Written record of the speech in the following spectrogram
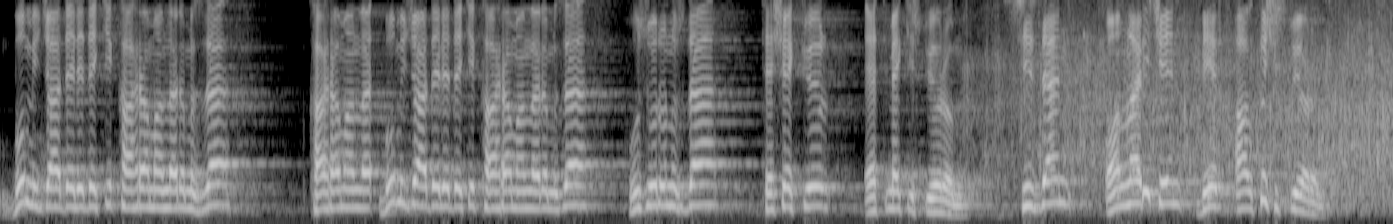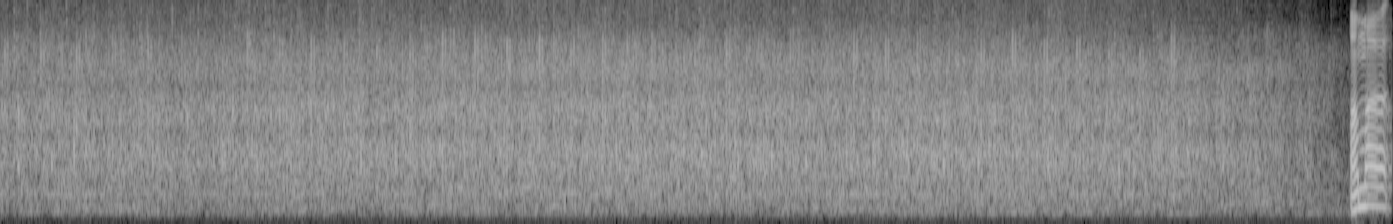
Bu mücadeledeki kahramanlarımızla kahramanlar bu mücadeledeki kahramanlarımıza huzurunuzda teşekkür etmek istiyorum. Sizden onlar için bir alkış istiyorum. Ama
